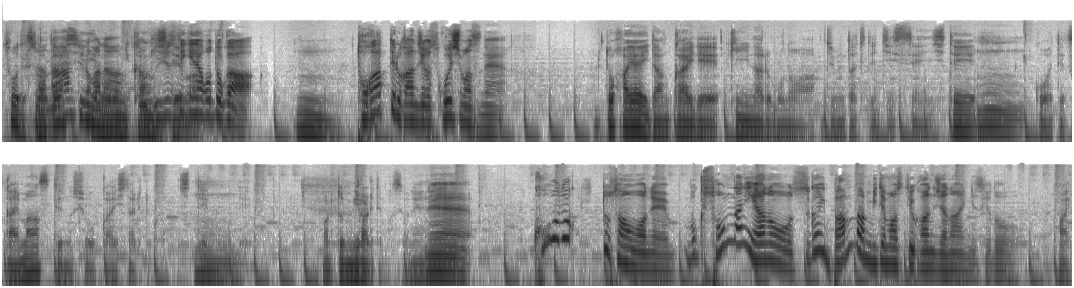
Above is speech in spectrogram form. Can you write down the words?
そうですね。新しいものかな、のに関技術的なしては、ことがうん。尖ってる感じがすごいしますね。割と早い段階で気になるものは自分たちで実践して、うん。こうやって使いますっていうのを紹介したりとかしてるので、う割と見られてますよね。ねえ。コードキットさんはね、僕そんなにあの、すごいバンバン見てますっていう感じじゃないんですけど、はい。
